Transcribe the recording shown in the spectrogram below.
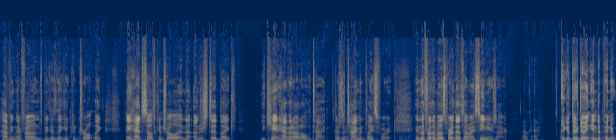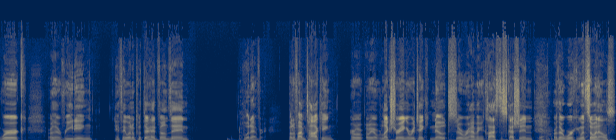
having their phones because they could control, like they had self control and understood like you can't have it out all the time. There's a time and place for it, and the, for the most part, that's how my seniors are. Okay, Like if they're doing independent work or they're reading, if they want to put their headphones in, whatever. But if I'm talking or, or you know, lecturing or we're taking notes or we're having a class discussion yeah, or they're working with someone else,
